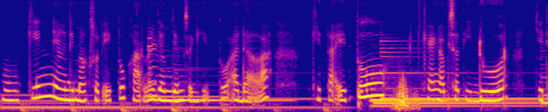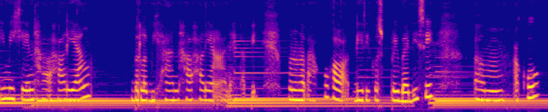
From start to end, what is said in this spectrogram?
Mungkin yang dimaksud itu karena jam-jam segitu adalah kita itu kayak nggak bisa tidur jadi mikirin hal-hal yang berlebihan hal-hal yang aneh. Tapi menurut aku kalau diriku pribadi sih um, aku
